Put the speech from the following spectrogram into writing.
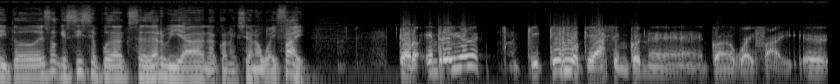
y todo eso, que sí se puede acceder vía la conexión a Wi-Fi. Claro, en realidad, ¿qué, qué es lo que hacen con, eh, con el Wi-Fi? Eh,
